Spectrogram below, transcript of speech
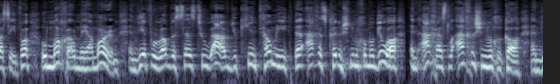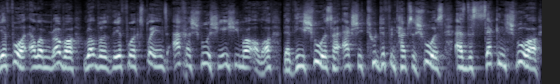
Basefa. And therefore Rava says to Rav, you can't tell me that Achas Kodesh Numcha Megillah and Achas La'achas Numcha and therefore Elam Rava, Rava therefore explains Achas Shvua Sheyeshi Allah, that these Shvuas are actually two different types of Shvuas, as the second Shvua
